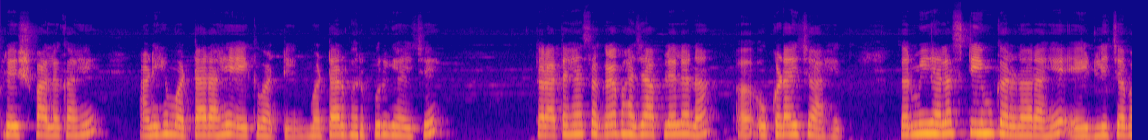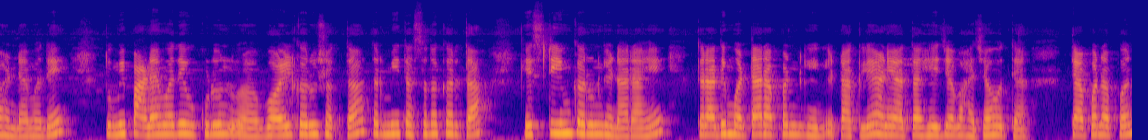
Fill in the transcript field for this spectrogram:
फ्रेश पालक आहे. आणि हे मटार आहे एक वाटी. मटार भरपूर घ्यायचे. तर आता ह्या सगळ्या भाज्या आपल्याला ना उकडायच्या आहेत. तर मी ह्याला स्टीम करणार आहे इडलीच्या भांड्यामध्ये. तुम्ही पाण्यामध्ये उकडून बॉईल करू शकता. तर मी तसं न करता हे स्टीम करून घेणार आहे. तर आधी मटार आपण घे टाकले आणि आता हे ज्या भाज्या होत्या त्या पण आपण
